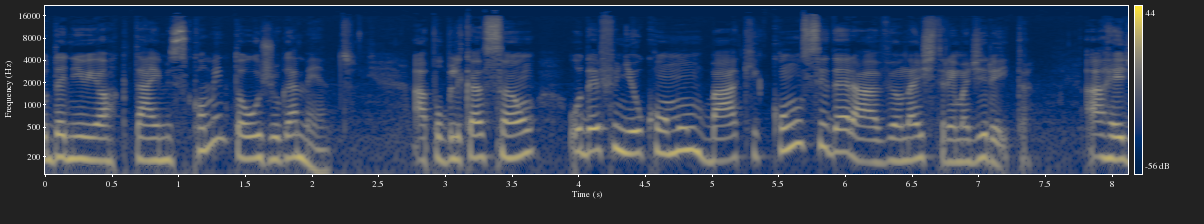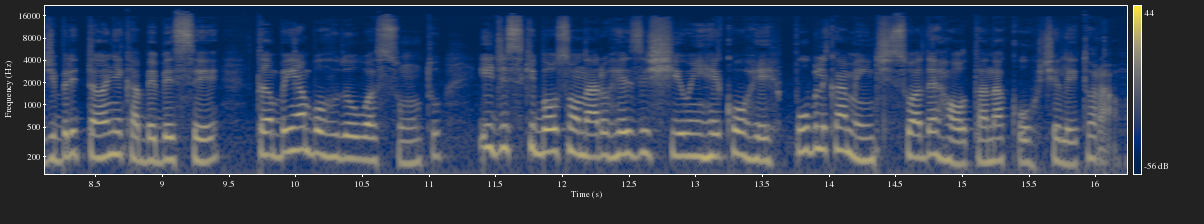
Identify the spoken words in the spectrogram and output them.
o The New York Times comentou o julgamento. A publicação o definiu como um baque considerável na extrema-direita. A rede britânica BBC também abordou o assunto e disse que Bolsonaro resistiu em recorrer publicamente sua derrota na corte eleitoral.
